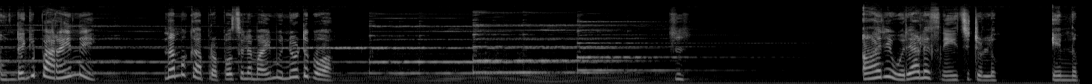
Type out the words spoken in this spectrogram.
ഉണ്ടെങ്കിൽ പറയുന്നേ. നമുക്ക് ആ പ്രപ്പോസലുമായി മുന്നോട്ട് പോവാം. ആരെ ഒരാളെ സ്നേഹിച്ചിട്ടുള്ളൂ എന്നും.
